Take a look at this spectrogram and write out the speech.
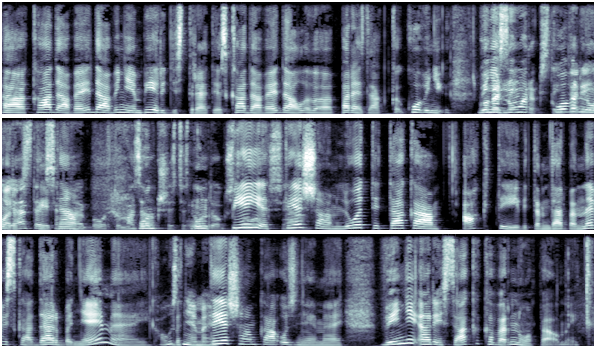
uh, kādā veidā viņiem pieregistrēties, kādā veidā pareizāk, ko viņi, ko viņi var zin, norakstīt. Ko var arī, norakstīt, jā, teiksim, jā. lai būtu mazāk un, šis nodoklis. Pieiet sloks, tiešām ļoti tā kā aktīvi tam darbam, nevis kā darba ņēmēji, kā uzņēmēji. tiešām kā uzņēmēji. Viņi arī saka, ka var nopelnīt.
